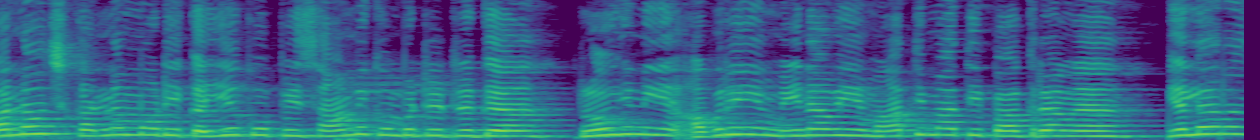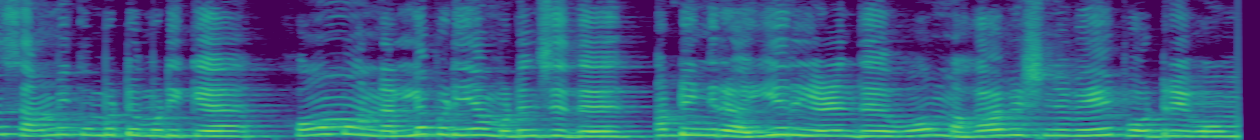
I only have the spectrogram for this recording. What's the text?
மனோஜ் கண்ணை மூடி கையை கூப்பி சாமி கும்பிட்டுட்டு இருக்க. ரோஹிணி அவரையும் மீனாவையும் மாத்தி மாத்தி பாக்குறாங்க. எல்லாரும் சாமி கும்பிட்டு முடிக்க ஹோமம் நல்லபடியா முடிஞ்சது. அப்படிங்கிற ஐயர் எழுந்து ஓம் மகாவிஷ்ணுவே போற்றிவோம்.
